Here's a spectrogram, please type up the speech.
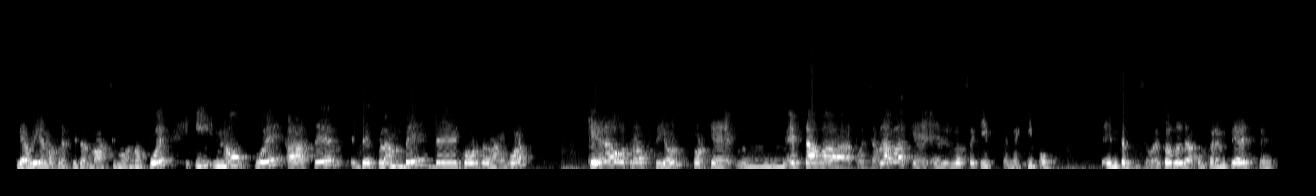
le habrían ofrecido el máximo, no fue, y no fue a hacer de plan B de Gordon Hayward, que era otra opción porque mm, estaba, pues se hablaba que los equipos, el equipo, sobre todo de la conferencia este,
